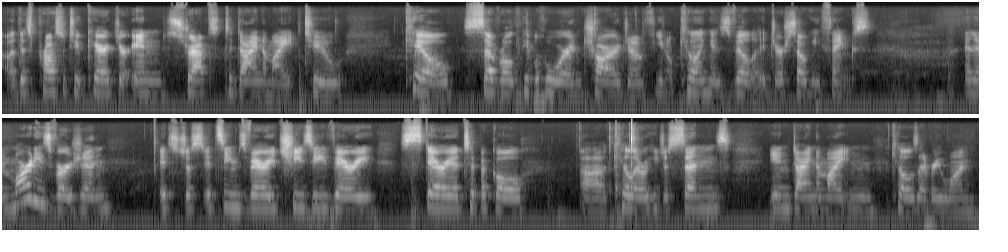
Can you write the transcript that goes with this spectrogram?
uh, this prostitute character in strapped to dynamite to kill several people who were in charge of, you know, killing his village, or so he thinks. And in Marty's version, it's just it seems very cheesy, very stereotypical uh, killer. He just sends in dynamite and kills everyone.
